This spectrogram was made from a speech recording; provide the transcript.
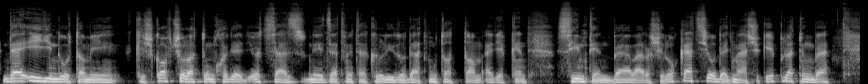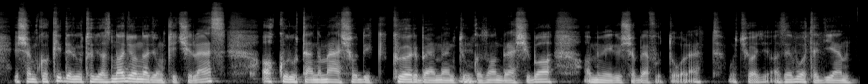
de így indult a mi kis kapcsolatunk, hogy egy 500 négyzetméter körül irodát mutattam egyébként szintén belvárosi lokáció, de egy másik épületünkbe, és amikor kiderült, hogy az nagyon-nagyon kicsi lesz, akkor utána második körben mentünk az Andrásiba, ami mégis a befutó lett. Úgyhogy azért volt egy ilyen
